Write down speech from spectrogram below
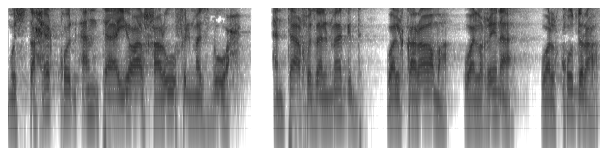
مستحق أنت أيها الخروف المذبوح أن تأخذ المجد والكرامة والغنى والقدرة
